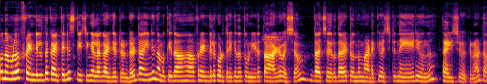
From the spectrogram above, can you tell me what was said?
അപ്പോൾ നമ്മൾ ഫ്രണ്ടിലത്തെ കഴുത്തിന്റെ സ്റ്റിച്ചിങ് എല്ലാം കഴിഞ്ഞിട്ടുണ്ട് കേട്ടോ ഇനി നമുക്കിത് ആ ഫ്രണ്ടിൽ കൊടുത്തിരിക്കുന്ന തുണിയുടെ താഴെ വശം ഇതാ ചെറുതായിട്ടൊന്ന് മടക്കി വെച്ചിട്ട് നേരെ ഒന്ന് തയ്ച്ച് വെക്കണം കേട്ടോ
